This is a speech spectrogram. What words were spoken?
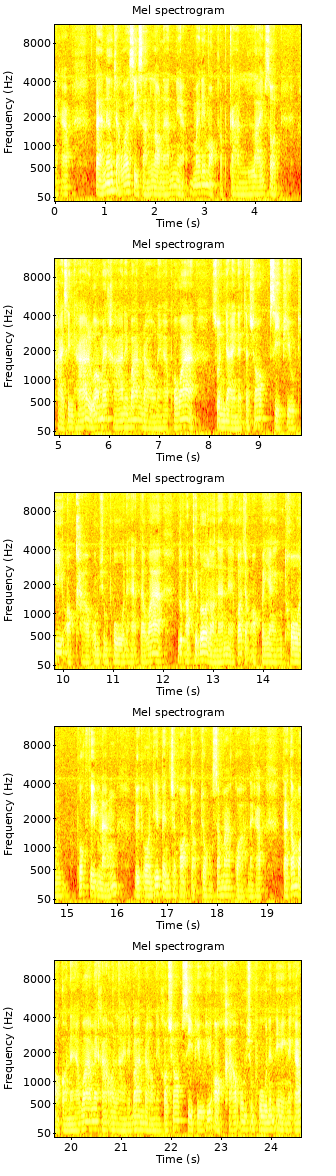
นะครับ แต่เนื่องจากว่าสีสันเหล่านั้นเนี่ยไม่ได้เหมาะกับการไลฟ์สด ขายสินค้าหรือว่าแม่ค้าในบ้านเรานะครับ เพราะว่าส่วนใหญ่เนี่ยจะชอบสีผิวที่ออกขาวอมชมพูนะฮะแต่ว่า Look Up Table เหล่านั้นเนี่ยก็จะออกไปยังโทนพวกฟิล์มหนัง หรือโทนที่เป็นเฉพาะเจาะจงซะมากกว่านะครับ แต่ต้องบอกก่อนนะครับว่าแม่ค้าออนไลน์ในบ้านเราเนี่ยเขาชอบสีผิวที่ออกขาวอมชมพูนั่นเองนะครับ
